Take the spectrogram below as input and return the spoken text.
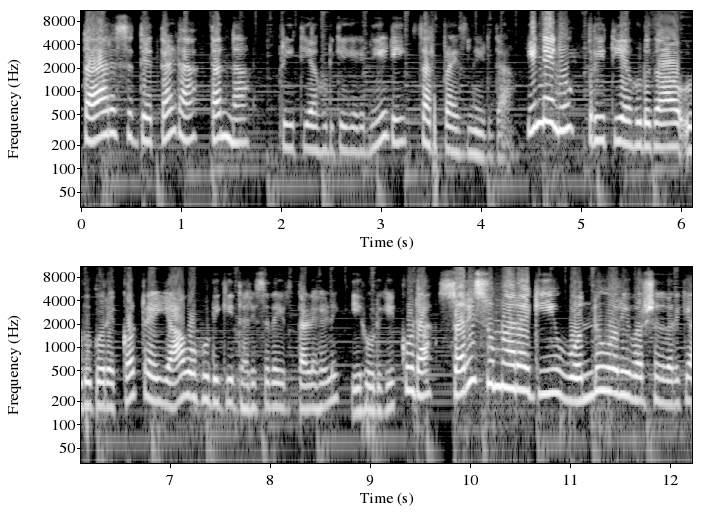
ತಯಾರಿಸಿದ್ದೇ ತಡ ತನ್ನ ಪ್ರೀತಿಯ ಹುಡುಗಿಗೆ ನೀಡಿ ಸರ್ಪ್ರೈಸ್ ನೀಡಿದ. ಇನ್ನೇನು, ಪ್ರೀತಿಯ ಹುಡುಗ ಉಡುಗೊರೆ ಕೊಟ್ರೆ ಯಾವ ಹುಡುಗಿ ಧರಿಸದೇ ಇರ್ತಾಳೆ ಹೇಳಿ, ಈ ಹುಡುಗಿ ಕೂಡ ಸರಿಸುಮಾರಾಗಿ ಒಂದೂವರೆ ವರ್ಷದವರೆಗೆ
